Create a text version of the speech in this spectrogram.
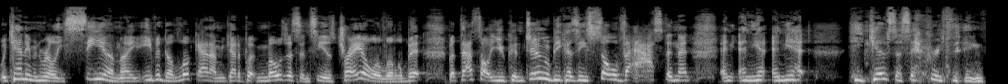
We can't even really see him. even to look at him, you got to put Moses and see his trail a little bit, but that's all you can do because he's so vast. And then, and, and yet, and yet he gives us everything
